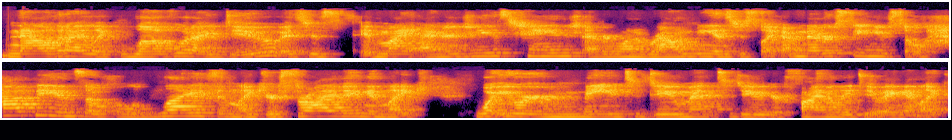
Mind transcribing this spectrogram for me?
now that I like love what I do, it's just it, my energy has changed. Everyone around me is just like, I've never seen you so happy and so full of life and like you're thriving and like what you were made to do, meant to do, you're finally doing. And like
